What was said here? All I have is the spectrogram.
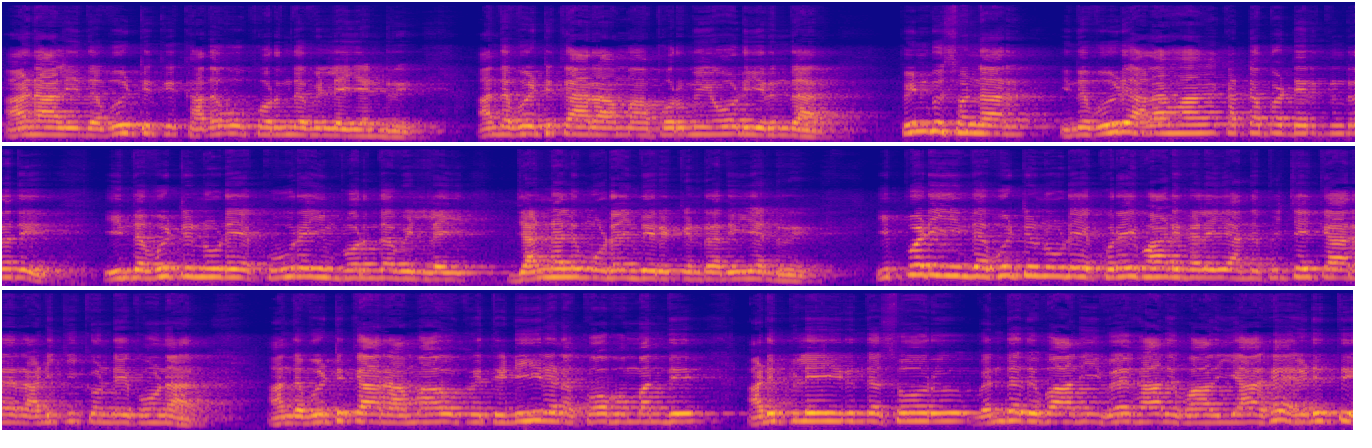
ஆனால் இந்த வீட்டுக்கு கதவு பொருந்தவில்லை என்று. அந்த வீட்டுக்கார அம்மா பொறுமையோடு இருந்தார். பின்பு சொன்னார் இந்த வீடு அழகாக கட்டப்பட்டிருக்கின்றது. இந்த வீட்டினுடைய கூரையும் பொருந்தவில்லை ஜன்னலும் உடைந்து இருக்கின்றது என்று. இப்படி இந்த வீட்டினுடைய குறைபாடுகளை அந்த பிச்சைக்காரர் அடுக்கிக் கொண்டே போனார். அந்த வீட்டுக்கார அம்மாவுக்கு திடீரென கோபம் வந்து அடுப்பிலே இருந்த சோறு வெந்தது பாதி வேகாது பாதியாக எடுத்து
